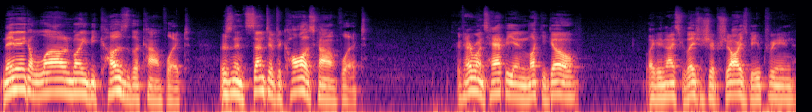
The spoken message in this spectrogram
they make a lot of money because of the conflict. There's an incentive to cause conflict. If everyone's happy and lucky go, like a nice relationship should always be between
